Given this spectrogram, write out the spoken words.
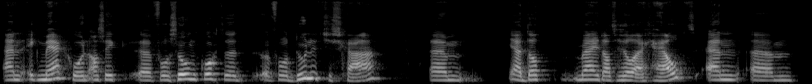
En ik merk gewoon als ik uh, voor zo'n korte, voor doeletjes ga, um, ja, dat mij dat heel erg helpt. En um,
